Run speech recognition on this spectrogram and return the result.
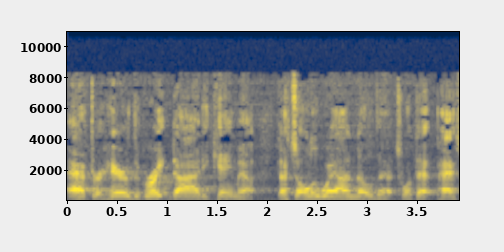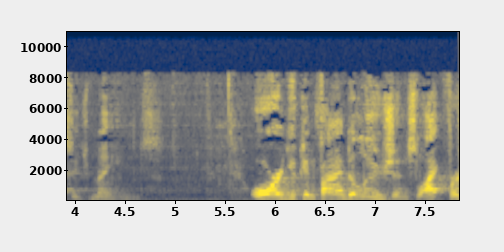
after Herod the Great died, he came out. That's the only way I know that's what that passage means. Or you can find allusions like 1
